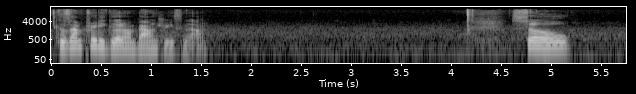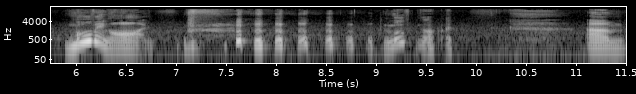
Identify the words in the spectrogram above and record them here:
Because I'm pretty good on boundaries now. So, moving on. moving on. Um,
